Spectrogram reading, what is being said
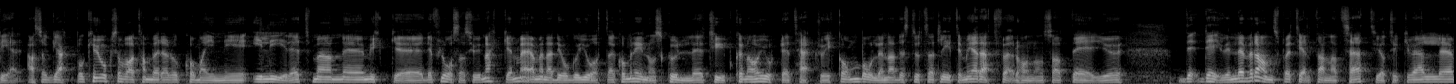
det Alltså Gakpo kan ju också vara att han börjar att komma in i, i liret Men eh, mycket Det flåsas ju i nacken med. Jag menar Diogo Jota kommer in och skulle typ kunna ha gjort ett hattrick Om bollen hade studsat lite mer rätt för honom. Så att det är ju det, det är ju en leverans på ett helt annat sätt. Jag tycker väl eh,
